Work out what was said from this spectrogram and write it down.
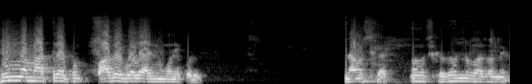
ভিন্ন মাত্রা পাবে বলে আমি মনে করি। নমস্কার। নমস্কার ধন্যবাদ অনেক।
